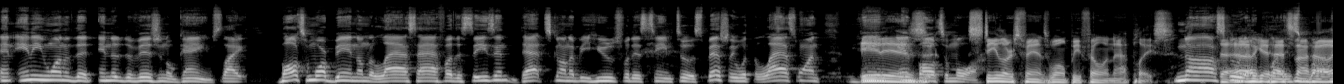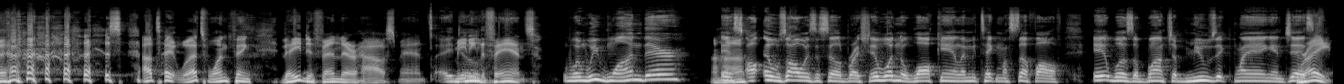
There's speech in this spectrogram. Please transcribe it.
And any one of the interdivisional games, like Baltimore being on the last half of the season, that's gonna be huge for this team too, especially with the last one being It is in Baltimore. Steelers fans won't be filling that place. No, Uh, that okay, place, that's not bro. how. I'll tell you. Well, that's one thing. They defend their house, man. They Meaning do. the fans. when we won there, Uh-huh. it was always a celebration. It wasn't a walk in, let me take my stuff off. It was a bunch of music playing and just right,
